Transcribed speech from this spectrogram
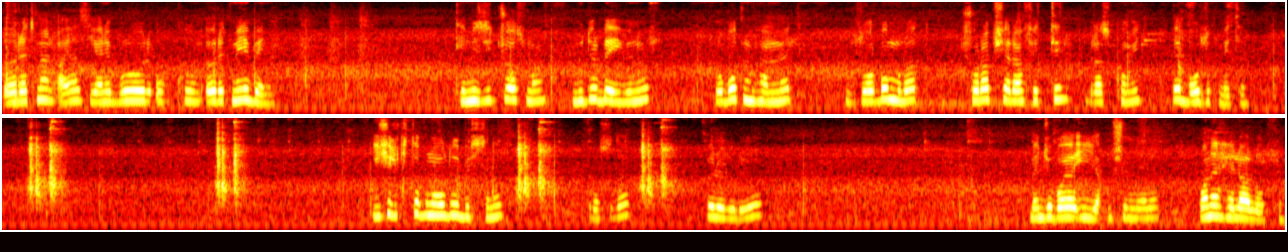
öğretmen Ayaz yani bu okulun öğretmeni benim. Temizlikçi Osman, müdür bey Yunus, robot Muhammed, zorba Murat, çorap Şerafettin biraz komik ve bozuk Metin. Yeşil kitabın olduğu bir sınıf. Burası da böyle duruyor. Bence bayağı iyi yapmışım yani. Bana helal olsun.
